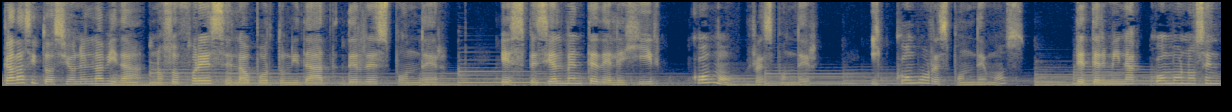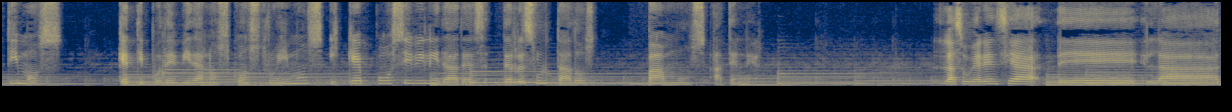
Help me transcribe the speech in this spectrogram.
cada situación en la vida nos ofrece la oportunidad de responder, especialmente de elegir cómo responder. Y cómo respondemos determina cómo nos sentimos, qué tipo de vida nos construimos y qué posibilidades de resultados vamos a tener la sugerencia de, la,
